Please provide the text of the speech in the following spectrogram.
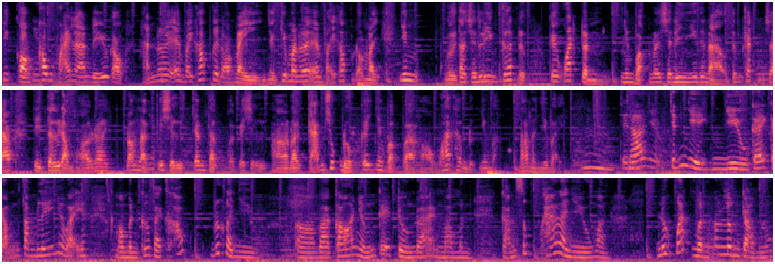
chứ còn. Dạ. không phải là anh đi yêu cầu hạnh ơi em phải khóc cái đoạn này nhật kim anh ơi em phải khóc đoạn này nhưng người ta sẽ liên kết được cái quá trình nhân vật nó sẽ đi như thế nào tính cách làm sao thì tự động họ rơi. Đó là cái sự chân thực và cái sự họ đã cảm xúc được cái nhân vật và họ quá thân được nhân vật. Đó là như vậy. Ừ. thì đó chính vì nhiều cái cảm tâm lý như vậy mà mình cứ phải khóc rất là nhiều. À, và có những cái trường đoạn mà mình cảm xúc khá là nhiều mà nước mắt mình nó lưng tròng luôn.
